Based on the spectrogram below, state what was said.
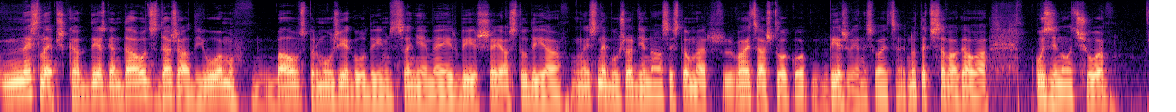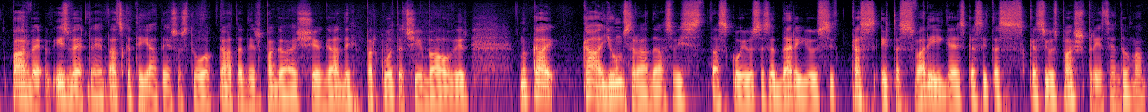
Neslēpšu, ka diezgan daudz dažādu jomu balvas par mūža ieguldījumu saņēmēji ir bijuši šajā studijā. Es nebūšu oriģināls, es tomēr vaicāšu to, ko bieži vien es vaicāju. Nu, taču savā galvā uzzinot šo pārvēr, izvērtējat, atskatījāties uz to, kā tad ir pagājuši šie gadi, par ko tad šī balva ir. Nu, kā, kā jums radās viss tas, ko jūs esat darījusi, kas ir tas svarīgais, kas ir tas, kas jūs paši priecē domāt,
